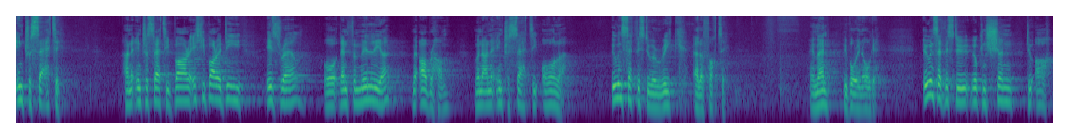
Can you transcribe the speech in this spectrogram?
interessert i? Han er interessert i bare, ikke bare de Israel og den familien med Abraham, men han er interessert i alle. Uansett hvis du er rik eller fattig. Amen. Vi bor i Norge. Uansett hvis du, hvilken kjønn du er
